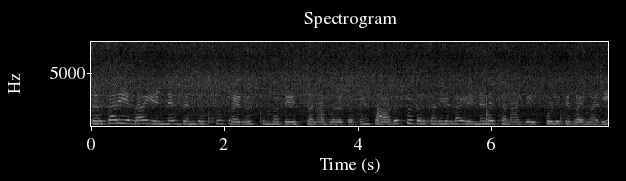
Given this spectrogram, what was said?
ತರಕಾರಿ ಎಲ್ಲ ಎಣ್ಣೆಲಿ ಬೆಂದಷ್ಟು ಫ್ರೈಡ್ ರೈಸ್ ತುಂಬ ಟೇಸ್ಟ್ ಚೆನ್ನಾಗಿ ಬರುತ್ತೆ ಫ್ರೆಂಡ್ಸ್ ಆದಷ್ಟು ತರಕಾರಿ ಎಲ್ಲ ಎಣ್ಣೆಲೇ ಚೆನ್ನಾಗಿ ಬೇಯಿಸ್ಕೊಳ್ಳಿಕ್ಕೆ ಟ್ರೈ ಮಾಡಿ.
